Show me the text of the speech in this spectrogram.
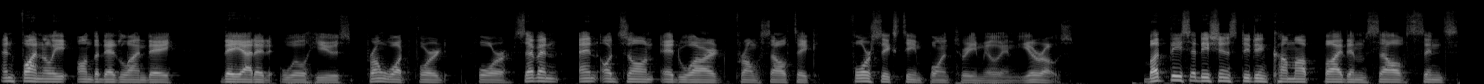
and finally on the deadline day, they added Will Hughes from Watford for 7 and Odson Edouard from Celtic for 16.3 million euros. But these additions didn't come up by themselves since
